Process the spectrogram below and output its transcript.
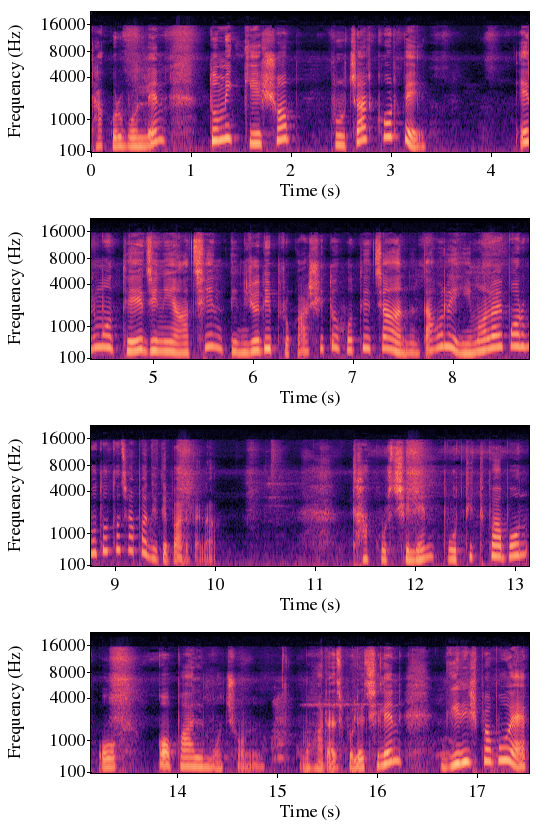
ঠাকুর বললেন, তুমি কেশব প্রচার করবে? এর মধ্যে যিনি আছেন, তিনি যদি প্রকাশিত হতে চান, তাহলে হিমালয় পর্বতও তো চাপা দিতে পারবে না। ঠাকুর ছিলেন পতিত পাবন ও কপাল মোচন। মহারাজ বলেছিলেন, গিরিশবাবু এক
